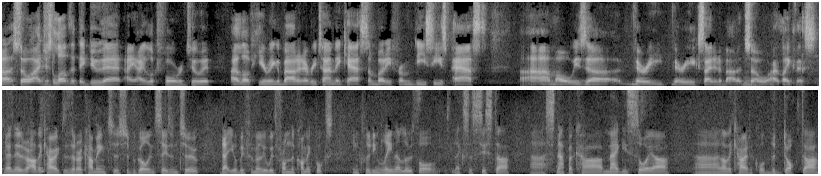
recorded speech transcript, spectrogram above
Uh, so I just love that they do that. I, I, look forward to it. I love hearing about it every time they cast somebody from DC's past. I'm always uh, very, very excited about it. Mm. So I like this. And there are other characters that are coming to Supergirl in season two that you'll be familiar with from the comic books, including Lena Luthor, Lex's sister, uh, Snapper Carr, Maggie Sawyer, uh, another character called the Doctor,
